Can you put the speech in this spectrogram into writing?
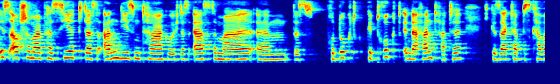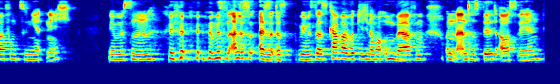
ist auch schon mal passiert, dass an diesem Tag, wo ich das erste Mal ähm, das Produkt gedruckt in der Hand hatte, ich gesagt habe, das Cover funktioniert nicht. Wir müssen, wir müssen alles, also das, wir müssen das Cover wirklich nochmal umwerfen und ein anderes Bild auswählen.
